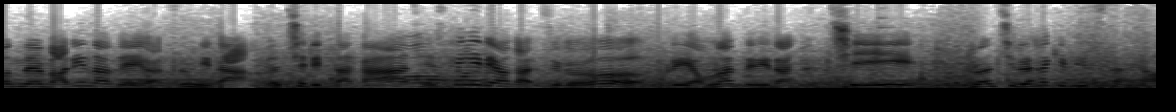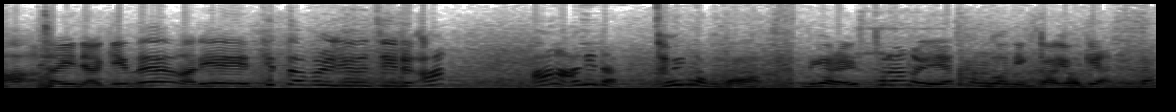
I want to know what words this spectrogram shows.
오늘 마리나베이 왔습니다. 며칠 있다가 제 생일이어가지고 우리 엄마들이랑 같이 브런치를 하기로 했어요. 저희는 여기는 우리 TWG를 아? 아 아니다 저긴가 보다 우리가 레스토랑을 예약한 거니까 여기 아닐까?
